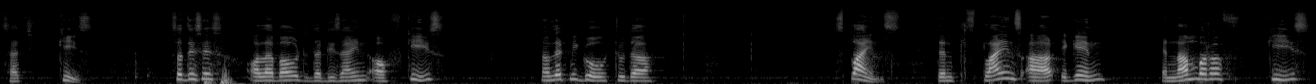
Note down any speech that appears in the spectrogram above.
such keys. So, this is all about the design of keys. Now, let me go to the splines then splines are again a number of keys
